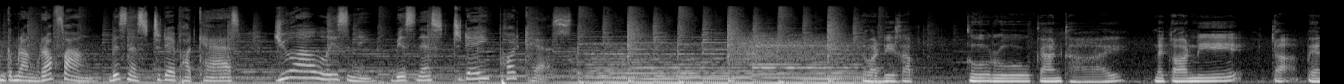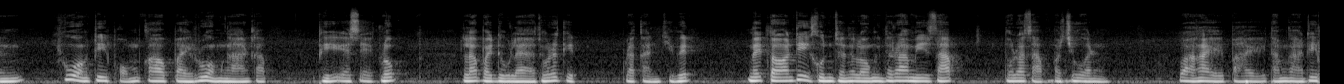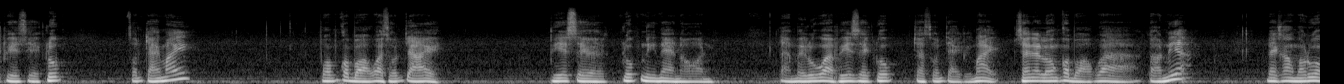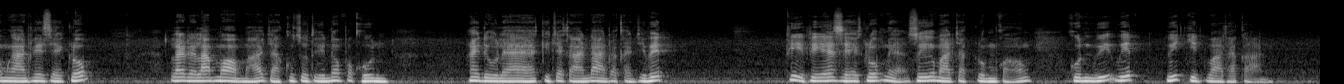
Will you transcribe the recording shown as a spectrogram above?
คุณกำลังรับฟัง Business Today Podcast you are listening Business Today Podcast สวัสดีครับ กูรูการขาย ในตอนนี้จะเป็นช่วงที่ผมเข้าไปร่วมงานกับ PSA Group แล้วไปดูแลธุรกิจประกันชีวิต ในตอนที่คุณชนรงค์อินทรามีทรัพย์ โทรศัพท์มาชวน ว่าให้ไปทำงานที่ PSA Group สนใจไหม ผมก็บอกว่าสนใจ PSA Group นี่แน่นอน แต่ไม่รู้ว่า PSA Group จะสนใจหรือไม่ชนรงค์ก็บอกว่าตอนเนี้ยได้เข้ามาร่วมงาน PSA Group และได้รับมอบหมายจากคุณสุทินนพคุณ ให้ดูแลกิจการด้านประกันชีวิต ที่ PSA Group เนี่ยซื้อมาจากกลุ่มของคุณวิวิทวิจิตวาทการ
